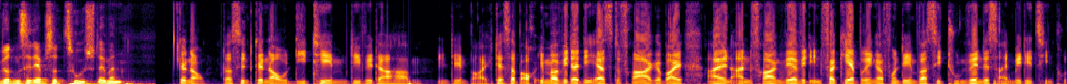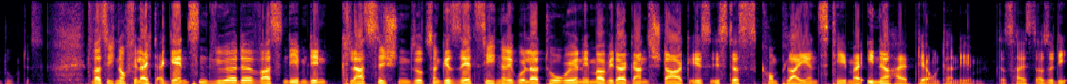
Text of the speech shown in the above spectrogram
Würden Sie dem so zustimmen? Genau, das sind genau die Themen, die wir da haben in dem Bereich. Deshalb auch immer wieder die erste Frage bei allen Anfragen, wer wird in Verkehrbringer von dem, was sie tun, wenn es ein Medizinprodukt ist. Was ich noch vielleicht ergänzen würde, was neben den klassischen sozusagen gesetzlichen Regulatorien immer wieder ganz stark ist, ist das Compliance-Thema innerhalb der Unternehmen. Das heißt also die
